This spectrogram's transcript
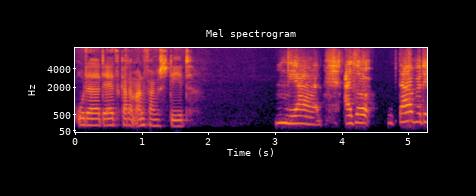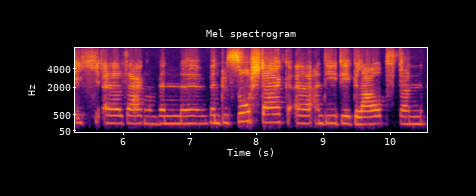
oder der jetzt gerade am Anfang steht? Ja, also da würde ich äh, sagen, wenn, äh, wenn du so stark äh, an die Idee glaubst, dann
